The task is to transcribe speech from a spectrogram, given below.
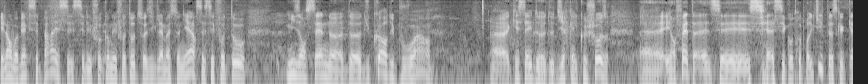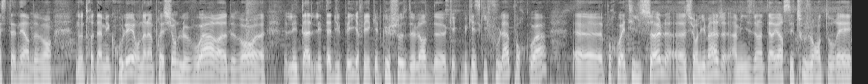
Et là, on voit bien que c'est pareil, c'est c'est les pho- comme les photos de Soisig la maçonnière, c'est ces photos mises en scène de- du corps du pouvoir. Euh, qui essaye de, de dire quelque chose. Euh, et en fait euh, c'est assez contre-productif parce que Castaner devant Notre-Dame écroulée on a l'impression de le voir devant l'état du pays. Enfin il y a quelque chose de l'ordre de mais qu'est-ce qu'il fout là? Pourquoi? Pourquoi est-il seul sur l'image? Un ministre de l'intérieur c'est toujours entouré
